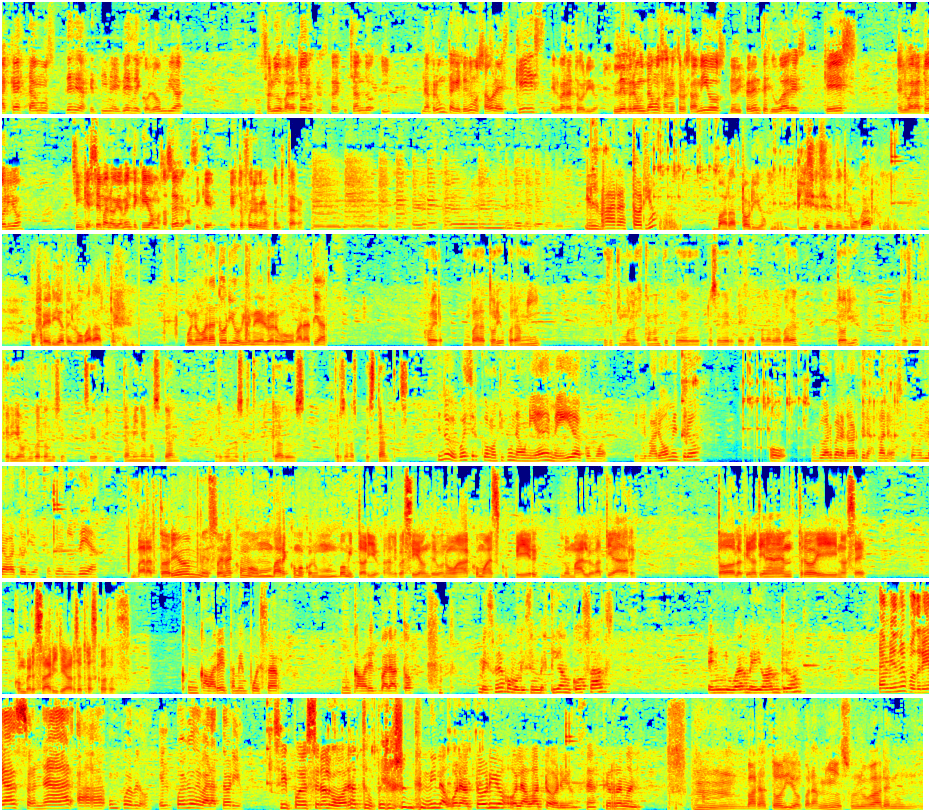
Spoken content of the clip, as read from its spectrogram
Acá estamos desde Argentina y desde Colombia. Un saludo para todos los que nos están escuchando. Y la pregunta que tenemos ahora es, ¿qué es el baratorio? Le preguntamos a nuestros amigos de diferentes lugares qué es el baratorio, sin que sepan obviamente qué íbamos a hacer. Así que esto fue lo que nos contestaron. El baratorio. Baratorio, dícese del lugar o feria de lo barato. Bueno, baratorio viene del verbo baratear. A ver, baratorio para mí, pues etimológicamente puede proceder de la palabra baratorio, que significaría un lugar donde se, se dictaminan o se dan algunos certificados a personas prestantes. Siento que puede ser como tipo una unidad de medida como el barómetro o un lugar para lavarte las manos como el lavatorio. No tengo ni idea. Baratorio me suena como un bar como con un vomitorio, algo así, donde uno va como a escupir lo malo, a tirar todo lo que uno tiene adentro y no sé, conversar y llevarse otras cosas. Un cabaret también puede ser. Un cabaret barato. Me suena como que se investigan cosas en un lugar medio antro. También me podría sonar a un pueblo, el pueblo de Baratorio. Sí, puede ser algo barato, pero yo entendí laboratorio o lavatorio. O sea, estoy re mal. Mm, baratorio para mí es un lugar en un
